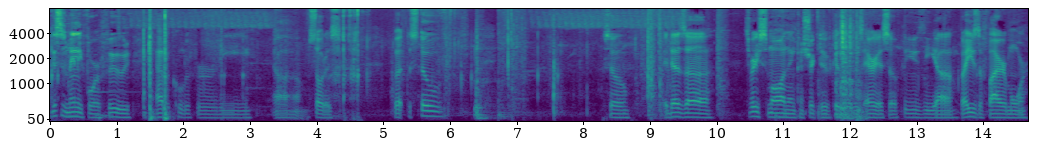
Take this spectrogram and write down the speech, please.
this is mainly for food. I have a cooler for the uh, sodas. But the stove so it does uh it's very small and then constrictive because of this area so I use the uh but I use the fire more.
